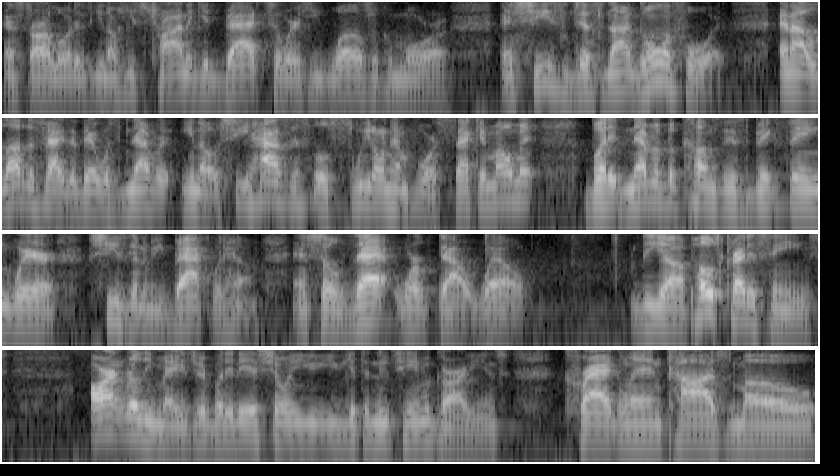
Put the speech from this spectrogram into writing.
and Star Lord is you know he's trying to get back to where he was with Gamora, and she's just not going for it. And I love the fact that there was never, you know, she has this little sweet on him for a second moment, but it never becomes this big thing where she's going to be back with him. And so that worked out well the uh, post credit scenes aren't really major, but it is showing you you get the new team of Guardians, Kraglin, Cosmo,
